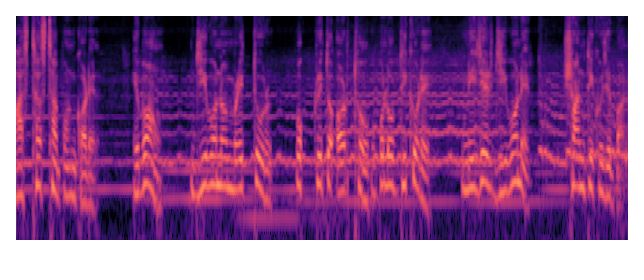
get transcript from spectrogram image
আস্থা স্থাপন করেন এবং জীবন ও মৃত্যুর প্রকৃত অর্থ উপলব্ধি করে নিজের জীবনে শান্তি খুঁজে পান।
